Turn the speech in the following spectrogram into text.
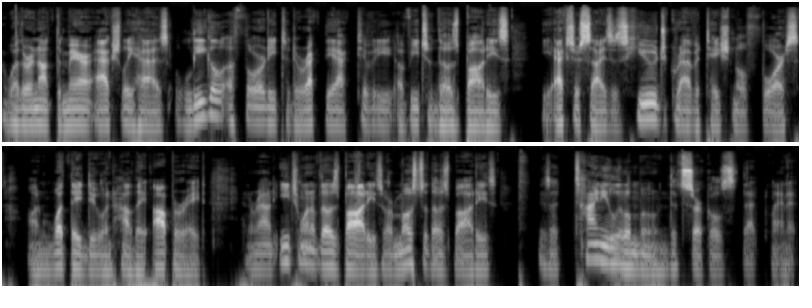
Whether or not the mayor actually has legal authority to direct the activity of each of those bodies, he exercises huge gravitational force on what they do and how they operate. And around each one of those bodies, or most of those bodies, is a tiny little moon that circles that planet.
